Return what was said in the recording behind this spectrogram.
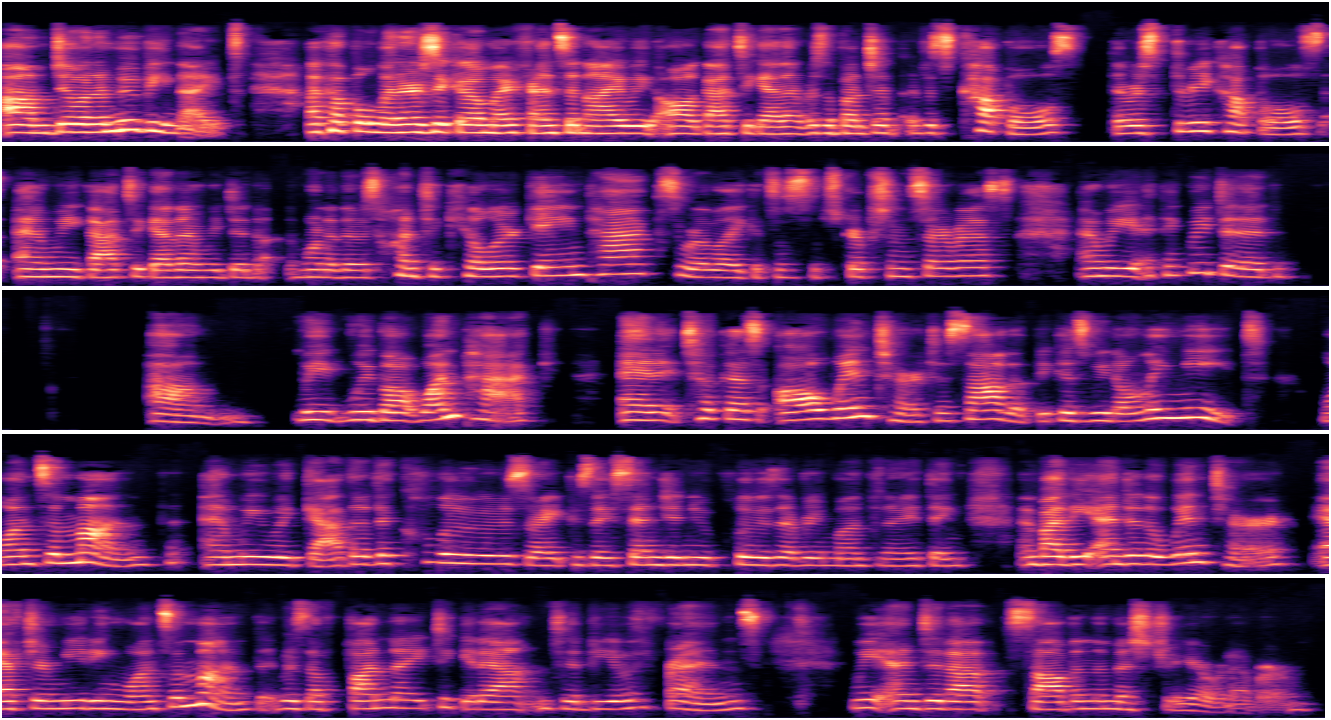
Um doing a movie night. A couple winters ago my friends and i we all got together. It was a bunch of it was couples. There was three couples and we got together and we did one of those hunt a killer game packs where like it's a subscription service. And we i think we did um we we bought one pack and it took us all winter to solve it because we'd only meet once a month and we would gather the clues, right? Because they send you new clues every month and everything. And by the end of the winter, after meeting once a month, it was a fun night to get out and to be with friends. We ended up solving the mystery or whatever.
